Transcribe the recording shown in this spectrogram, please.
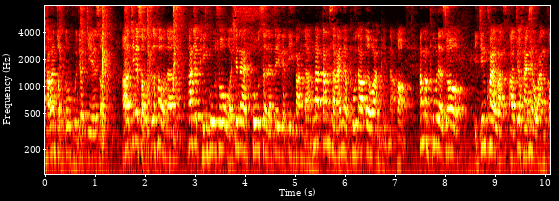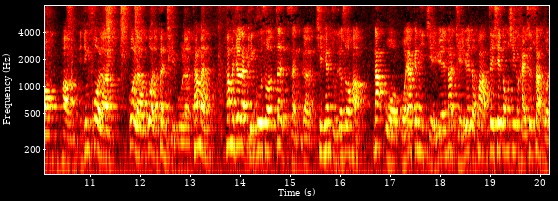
台湾总督府就接手。然后接手之后呢，他就评估说，我现在铺设的这个地方呢，那当时还没有铺到二万平呢，哈，他们铺的时候已经快完啊，就还没有完工，哈，已经过了过了过了奋起湖了。他们他们就在评估说，这整个齐天组就说，哈，那我我要跟你解约，那解约的话，这些东西还是算我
